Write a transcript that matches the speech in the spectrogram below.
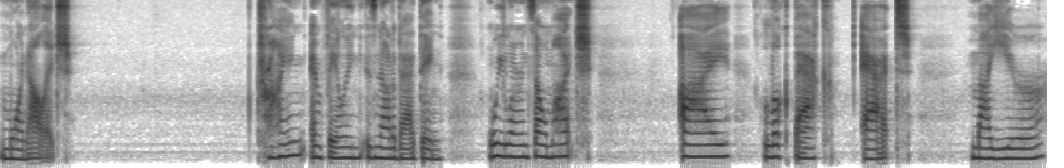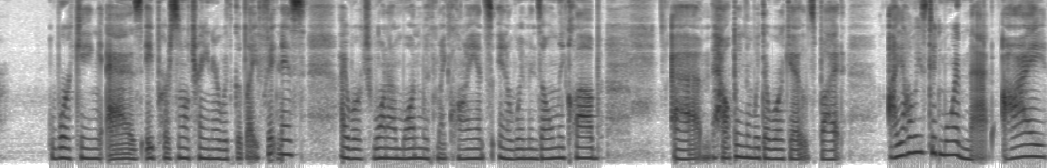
More knowledge. Trying and failing is not a bad thing. We learn so much. I look back at my year working as a personal trainer with Good Life Fitness. I worked one on one with my clients in a women's only club um, helping them with their workouts, but I always did more than that. I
